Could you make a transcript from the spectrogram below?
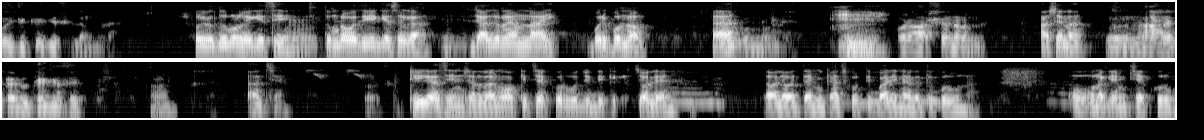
ওইদিকে গেছিলাম আমরা। শরীর দুর্বল হয়ে গেছে? তোমরা ওইদিকে গেছো গা। যার জন্য এখন নাই? পরিপূর্ণ? হ্যাঁ? ওরা আসে না আসে না? না আর একটা ঢুকে গেছে। আচ্ছা। ঠিক আছে ইনশাল্লাহ। আমি ওকে চেক করব যদি চলে তাহলে হয়তো আমি কাজ করতে পারি না তো করব না। ওনাকে আমি চেক করব।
